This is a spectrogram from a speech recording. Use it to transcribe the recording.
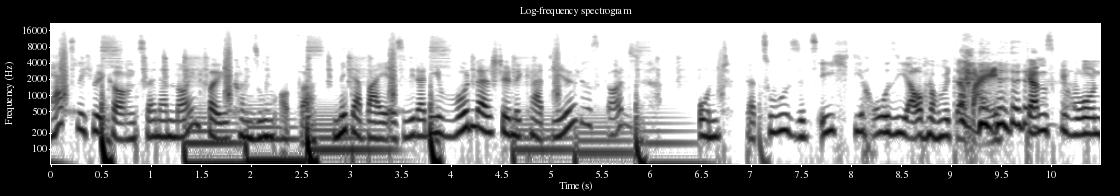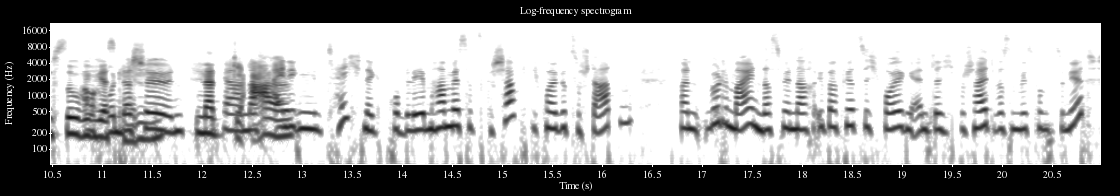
Herzlich willkommen zu einer neuen Folge Konsumopfer. Mit dabei ist wieder die wunderschöne Kathi. Grüß Gott. Und dazu sitze ich, die Rosi, auch noch mit dabei. Ganz gewohnt, so wie wir es kennen. Wunderschön. Na, Ja, nach einigen Technikproblemen haben wir es jetzt geschafft, die Folge zu starten. Man würde meinen, dass wir nach über 40 Folgen endlich Bescheid wissen, wie es funktioniert.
